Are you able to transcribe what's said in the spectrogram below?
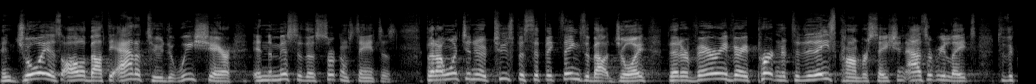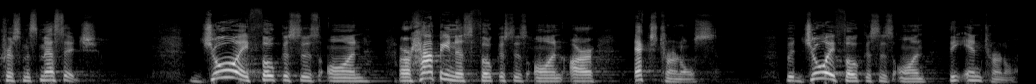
And joy is all about the attitude that we share in the midst of those circumstances. But I want you to know two specific things about joy that are very, very pertinent to today's conversation as it relates to the Christmas message. Joy focuses on, or happiness focuses on our externals, but joy focuses on the internal.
